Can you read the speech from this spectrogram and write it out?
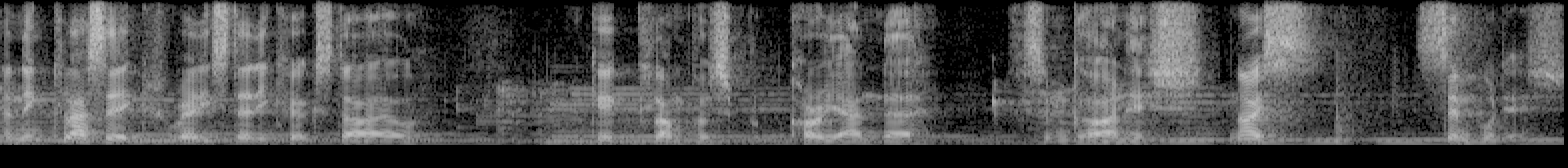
And in classic ready steady cook style, a good clump of coriander for some garnish. Nice, simple dish.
